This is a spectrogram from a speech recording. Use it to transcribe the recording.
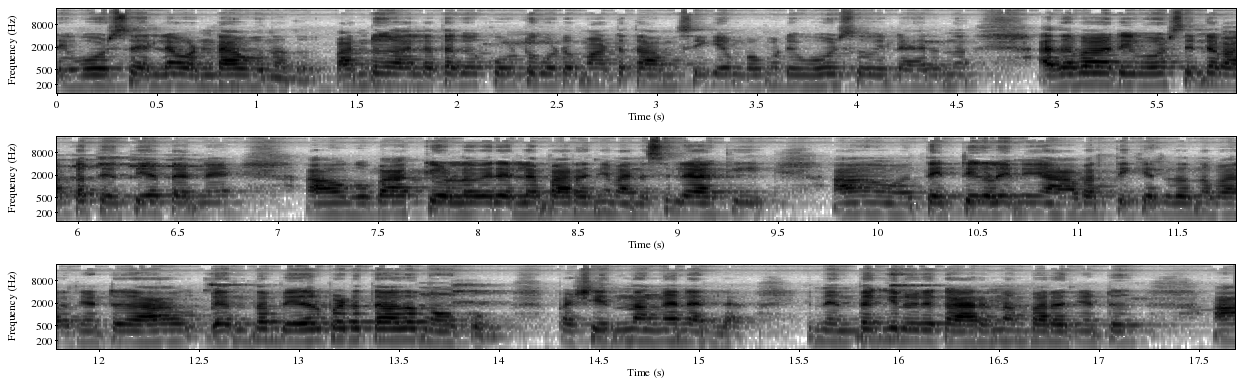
ഡിവോഴ്സും എല്ലാം ഉണ്ടാകുന്നത് പണ്ട് കാലത്തൊക്കെ കൂട്ടുകുടുംബമായിട്ട് താമസിക്കുമ്പോൾ ഡിവോഴ്സും ഇല്ലായിരുന്നു. അഥവാ ഡിവോഴ്സിന്റെ പക്കത്തെത്തിയാൽ തന്നെ ബാക്കിയുള്ളവരെല്ലാം പറഞ്ഞ് മനസ്സിലാക്കി ആ തെറ്റുകൾ ഇനി ആവർത്തിക്കരുതെന്ന് പറഞ്ഞിട്ട് ആ ബന്ധം വേർപെടുത്താതെ നോക്കും. പക്ഷെ ഇന്ന് അങ്ങനല്ല ഇന്ന് എന്തെങ്കിലും ഒരു കാരണം പറഞ്ഞിട്ട് ആ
